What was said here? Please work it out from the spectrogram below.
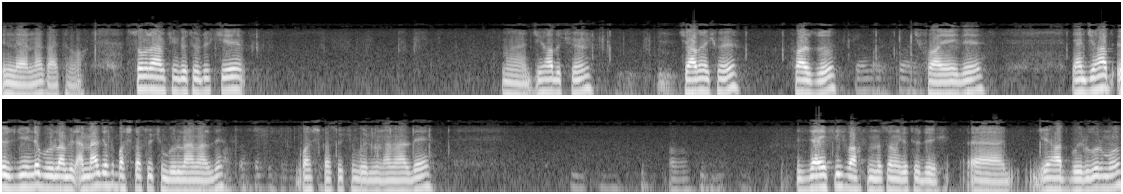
dinlərinə qaytarmaq. Sonra həmçin götürdük ki, cihad üçün cihadın hökmü farzu kifayə idi. Yəni, cihad özlüyündə buyurulan bir əməldir, yoxsa başqası üçün buyurulan əməldir? Başqası üçün buyurulan əməldir. Zəiflik vaxtında sonra götürdük ə, cihad buyurulurmu?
